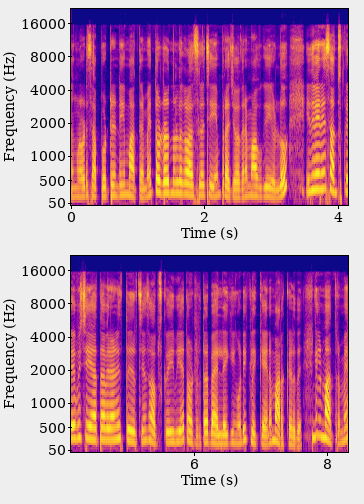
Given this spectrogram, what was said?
നിങ്ങളോട് സപ്പോർട്ട് ഉണ്ടെങ്കിൽ മാത്രമേ തുടർന്നുള്ള ക്ലാസ്സുകൾ ചെയ്യാൻ പ്രചോദനമാവുകയുള്ളൂ. ഇതുവരെ സബ്സ്ക്രൈബ് ചെയ്യാത്തവരാണെങ്കിൽ തീർച്ചയായും സബ്സ്ക്രൈബ് ചെയ്യുക. തൊട്ടടുത്ത ബെല്ലേക്കും കൂടി ക്ലിക്ക് ചെയ്യാനും മറക്കരുത്. എങ്കിൽ മാത്രമേ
